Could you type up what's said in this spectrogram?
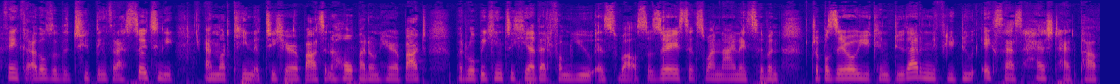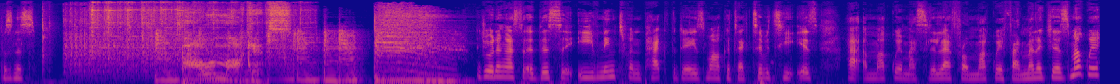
I think those are the two things that I certainly am not keen to hear about and I hope I don't hear about, but we'll be keen to hear that from you as well. So 061987 000, you can do that that. And if you do excess, hashtag Power Business. Power Markets. Joining us this evening to unpack the day's market activity is uh, Makwe Masilela from Makwe Fund Managers. Makwe,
